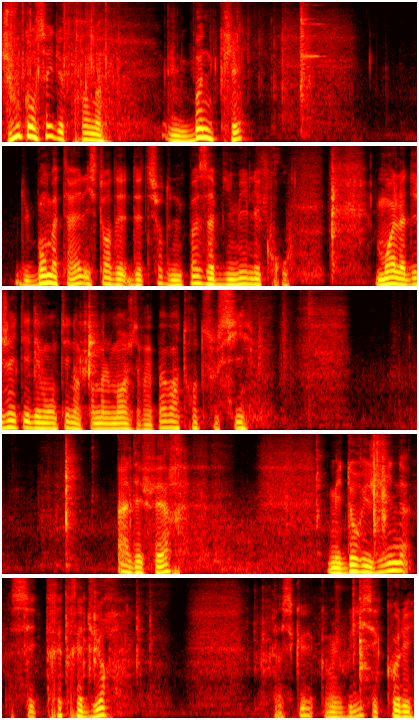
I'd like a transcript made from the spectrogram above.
je vous conseille de prendre une bonne clé du bon matériel, histoire d'être sûr de ne pas abîmer l'écrou. Moi, elle a déjà été démontée, donc normalement, je devrais pas avoir trop de soucis à défaire. Mais d'origine, c'est très très dur. Parce que, comme je vous dis, c'est collé.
